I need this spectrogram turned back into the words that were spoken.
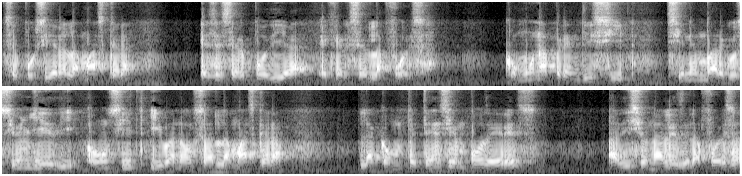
se pusiera la máscara, ese ser podía ejercer la fuerza, como un aprendiz Sith. Sin embargo, si un Jedi o un Sith iban a usar la máscara, la competencia en poderes adicionales de la fuerza,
